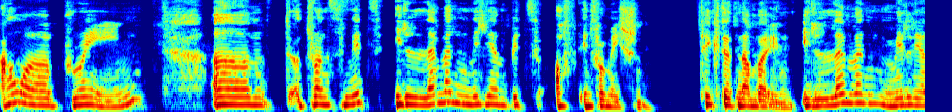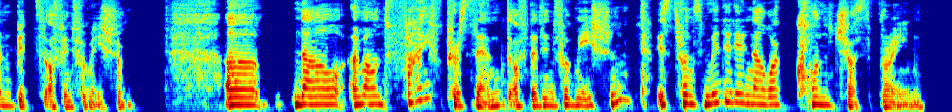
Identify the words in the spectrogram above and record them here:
our brain um, transmits 11 million bits of information take that number in 11 million bits of information. Uh, now, around 5% of that information is transmitted in our conscious brain.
